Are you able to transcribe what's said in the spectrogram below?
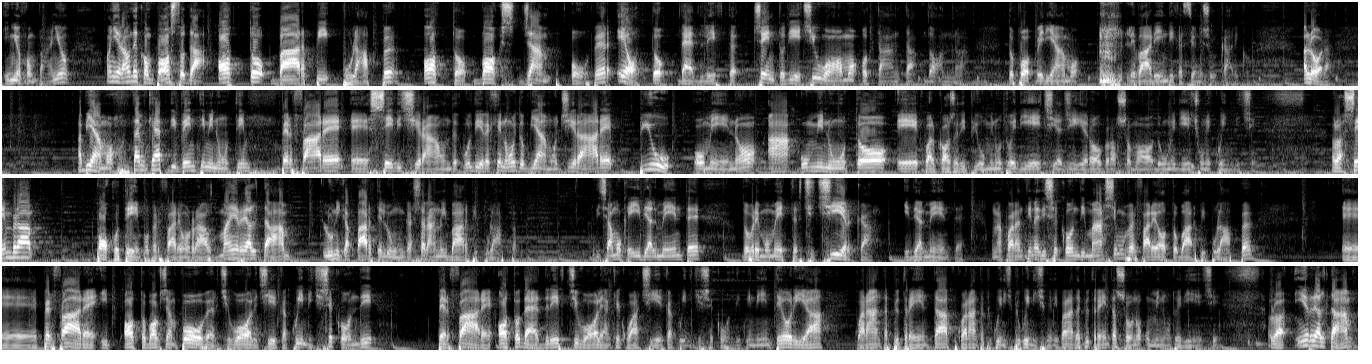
il mio compagno. Ogni round è composto da 8 barpi pull up, 8 box jump over e 8 deadlift, 110 uomo, 80 donna. Dopo vediamo le varie indicazioni sul carico. Allora, abbiamo time cap di 20 minuti per fare eh, 16 round, vuol dire che noi dobbiamo girare più o meno a un minuto e qualcosa di più, un minuto e 10 a giro, grosso modo, 1 e 10, 1 e 15. Allora, sembra poco tempo per fare un round, ma in realtà l'unica parte lunga saranno i barpi pull up. Diciamo che idealmente dovremmo metterci circa, idealmente, una quarantina di secondi massimo per fare 8 barpi pull up eh, per fare i 8 box jump over ci vuole circa 15 secondi, per fare 8 deadlift ci vuole anche qua circa 15 secondi, quindi in teoria 40 più 30, 40 più 15 più 15, quindi 40 più 30 sono 1 minuto e 10. Allora, in realtà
